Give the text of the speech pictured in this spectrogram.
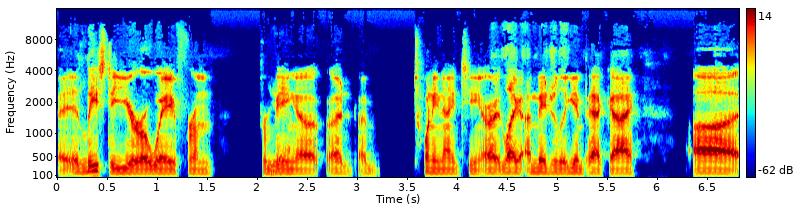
at least a year away from from yeah. being a, a, a 2019 or like a major league impact guy. Uh,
